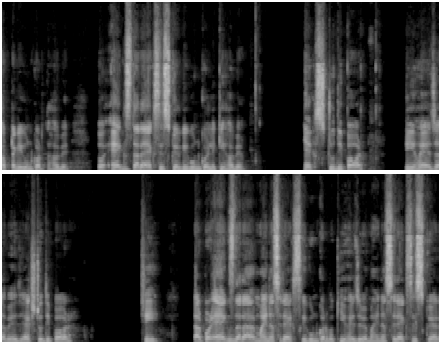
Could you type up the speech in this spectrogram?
সবটাকে গুণ করতে হবে। তো এক্স দ্বারা এক্স স্কোয়ারকে গুণ করলে কি হবে? X to the power three হয়ে যাবে। যে x to the power three তারপর এক্স দ্বারা মাইনাসের এক্সকে গুণ করব, কি হয়ে যাবে? মাইনাসের এক্স স্কোয়ার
